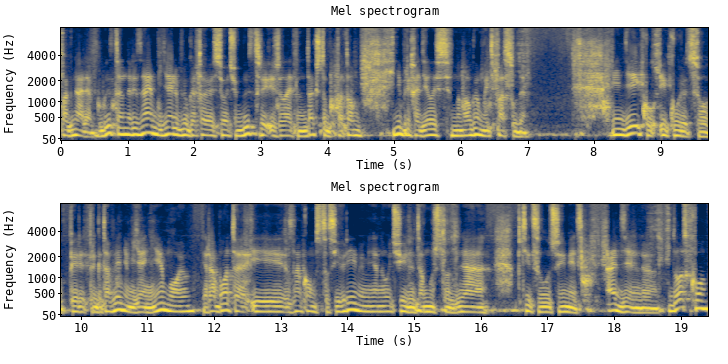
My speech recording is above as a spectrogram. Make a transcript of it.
погнали. Быстро нарезаем. Я люблю готовить все очень быстро и желательно так, чтобы потом не приходилось много мыть посуды. Индейку и курицу перед приготовлением я не мою. Работа и знакомство с евреями меня научили тому, что для птицы лучше иметь отдельную доску.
